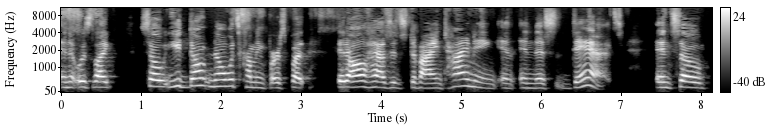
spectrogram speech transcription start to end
and it was like so you don't know what's coming first but it all has its divine timing in, in this dance and so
